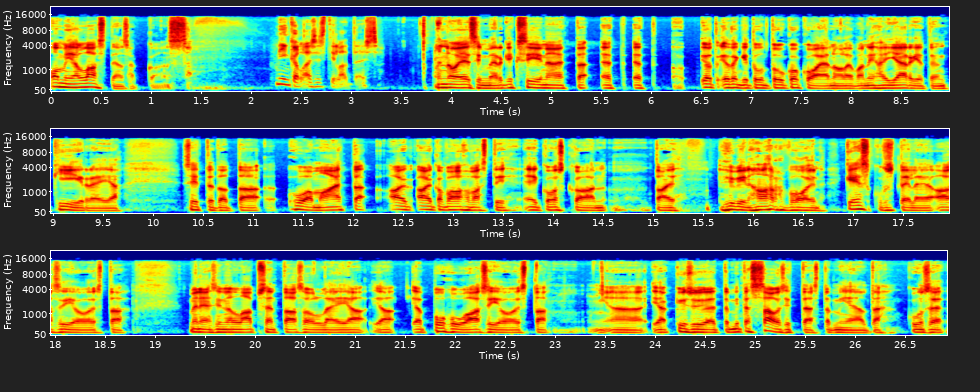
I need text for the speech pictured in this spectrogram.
omien lastensa kanssa. Minkälaisissa tilanteissa? No esimerkiksi siinä, että et, et jotenkin tuntuu koko ajan olevan ihan järjetön kiire ja sitten tota, huomaa, että aika vahvasti ei koskaan tai hyvin harvoin keskustelee asioista, menee sinne lapsen tasolle ja, ja, ja puhuu asioista ja, ja kysyy, että mitä sä olisit tästä mieltä, kun se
